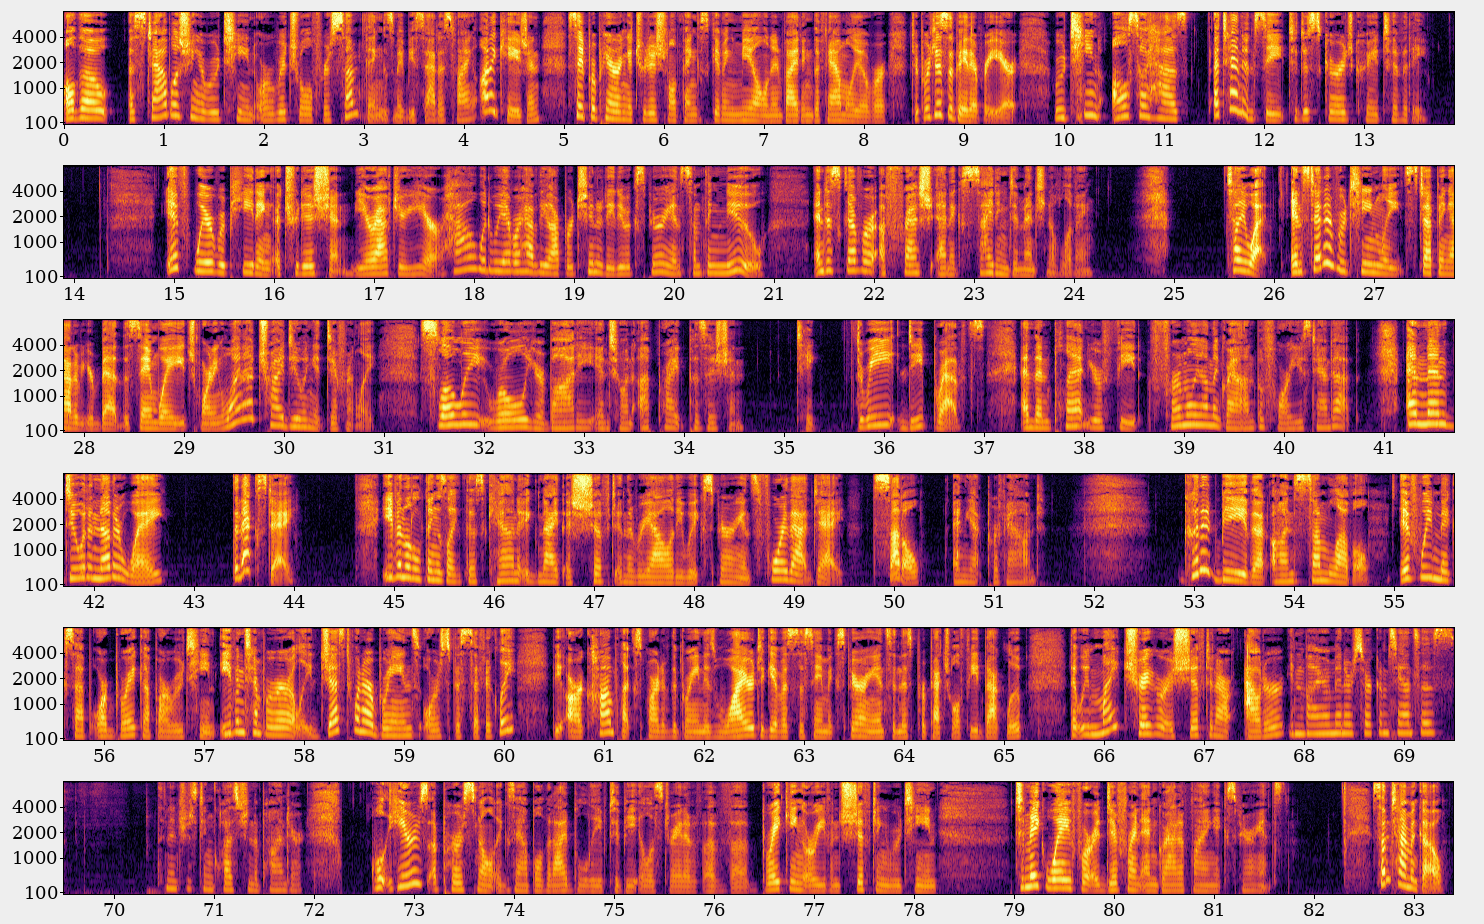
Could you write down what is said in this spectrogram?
Although establishing a routine or ritual for some things may be satisfying on occasion, say preparing a traditional Thanksgiving meal and inviting the family over to participate every year, routine also has a tendency to discourage creativity. If we're repeating a tradition year after year, how would we ever have the opportunity to experience something new and discover a fresh and exciting dimension of living? Tell you what, instead of routinely stepping out of your bed the same way each morning, why not try doing it differently? Slowly roll your body into an upright position. Take three deep breaths and then plant your feet firmly on the ground before you stand up. And then do it another way the next day. Even little things like this can ignite a shift in the reality we experience for that day. Subtle and yet profound. Could it be that on some level, if we mix up or break up our routine, even temporarily, just when our brains, or specifically the R complex part of the brain, is wired to give us the same experience in this perpetual feedback loop, that we might trigger a shift in our outer environment or circumstances? It's an interesting question to ponder. Well, here's a personal example that I believe to be illustrative of uh, breaking or even shifting routine to make way for a different and gratifying experience. Some time ago,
